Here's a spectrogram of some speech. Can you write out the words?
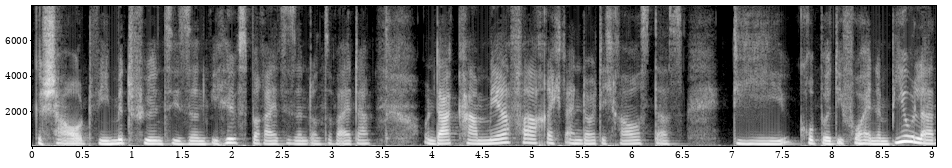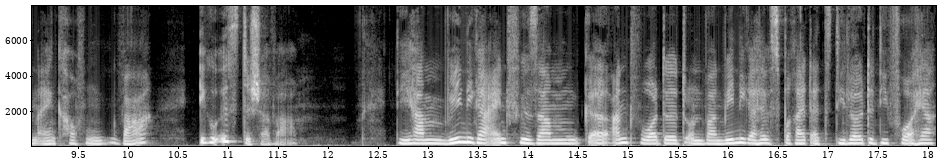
geschaut, wie mitfühlend sie sind, wie hilfsbereit sie sind und so weiter. Und da kam mehrfach recht eindeutig raus, dass die Gruppe, die vorher in einem Bioladen einkaufen war, egoistischer war. Die haben weniger einfühlsam geantwortet und waren weniger hilfsbereit als die Leute, die vorher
